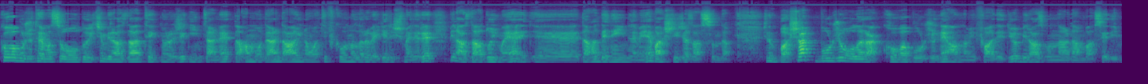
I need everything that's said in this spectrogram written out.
Kova burcu teması olduğu için biraz daha teknolojik, internet, daha modern, daha inovatif konuları ve gelişmeleri biraz daha duymaya, e, daha deneyimlemeye başlayacağız aslında. Şimdi Başak Burcu olarak Kova Burcu ne anlam ifade ediyor? Biraz bunlardan bahsedeyim.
